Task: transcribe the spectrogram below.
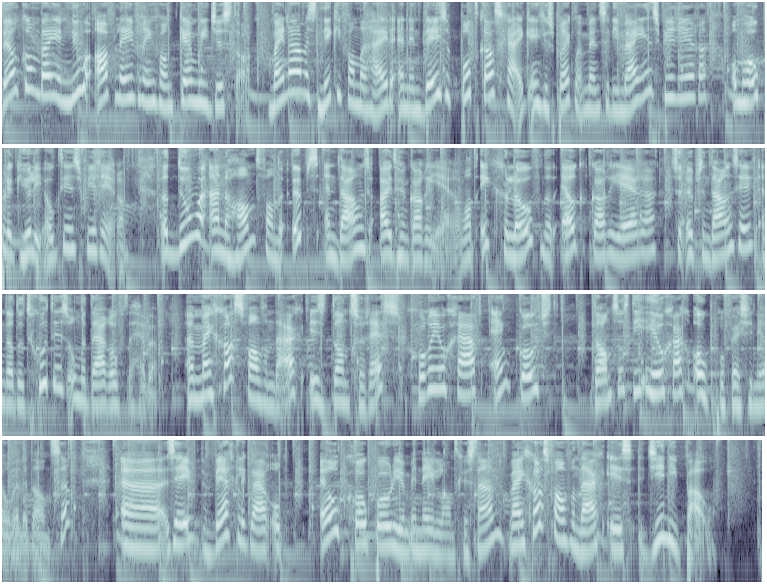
Welkom bij een nieuwe aflevering van Can We Just Talk. Mijn naam is Nikki van der Heijden en in deze podcast ga ik in gesprek met mensen die mij inspireren om hopelijk jullie ook te inspireren. Dat doen we aan de hand van de ups en downs uit hun carrière. Want ik geloof dat elke carrière zijn ups en downs heeft en dat het goed is om het daarover te hebben. En mijn gast van vandaag is danseres, choreograaf en coach dansers die heel graag ook professioneel willen dansen. Uh, ze heeft werkelijk waar op elk groot podium in Nederland gestaan. Mijn gast van vandaag is Ginny Pauw.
